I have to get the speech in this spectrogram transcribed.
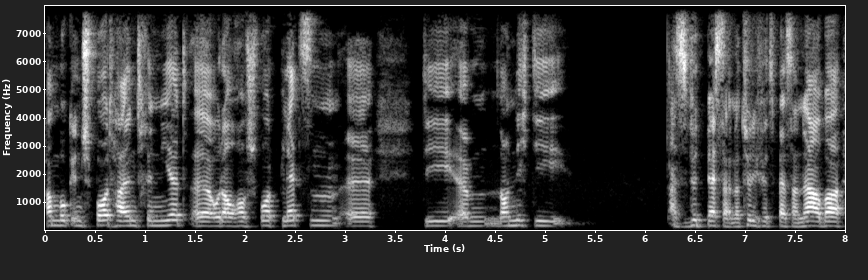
Hamburg in Sporthallen trainiert äh, oder auch auf Sportplätzen, äh, die ähm, noch nicht die also es wird besser, natürlich wird es besser, ne? aber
